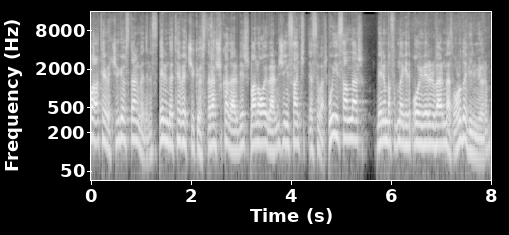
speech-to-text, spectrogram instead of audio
Bana teveccüh göstermediniz. Benim de teveccüh gösteren şu kadar bir bana oy vermiş insan kitlesi var. Bu insanlar benim lafımla gidip oy verir vermez onu da bilmiyorum.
